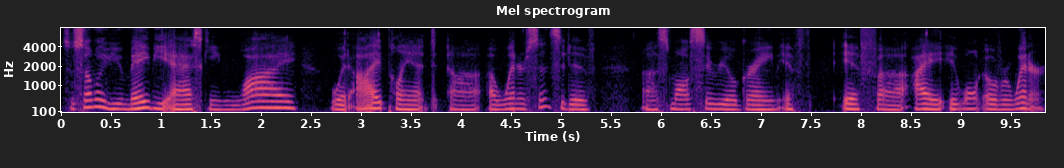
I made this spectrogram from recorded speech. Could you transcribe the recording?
So some of you may be asking why would I plant uh, a winter sensitive uh, small cereal grain if if uh, I it won't overwinter?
